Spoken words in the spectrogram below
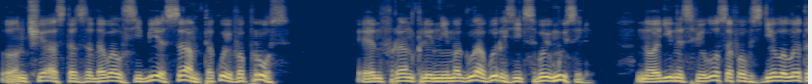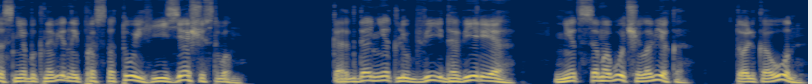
Он часто задавал себе сам такой вопрос. Энн Франклин не могла выразить свою мысль, но один из философов сделал это с необыкновенной простотой и изяществом. Когда нет любви и доверия, нет самого человека, только он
